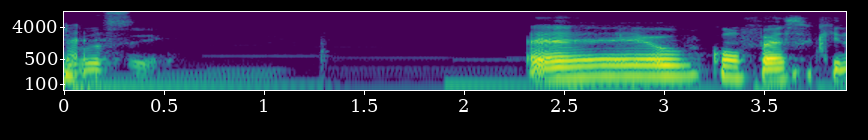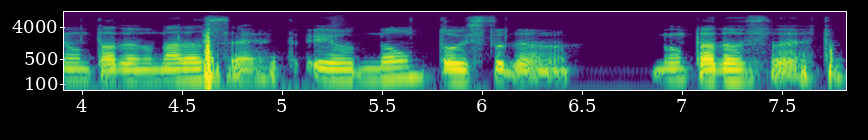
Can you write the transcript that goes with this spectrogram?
E É. você? É, eu confesso que não tá dando nada certo. Eu não tô estudando. Não tá dando certo.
